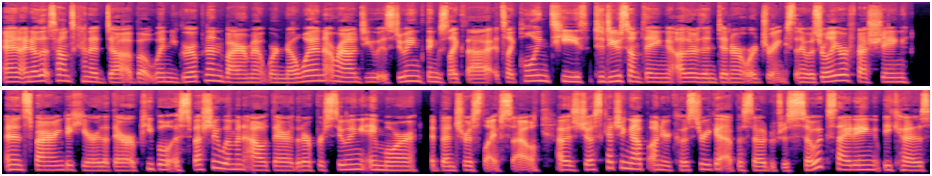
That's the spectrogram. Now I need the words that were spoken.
And I know that sounds kind of duh, but when you grew up in an environment where no one around you is doing things like that, it's like pulling teeth to do something other than dinner or drinks. And it was really refreshing and inspiring to hear that there are people, especially women out there, that are pursuing a more adventurous lifestyle. I was just catching up on your Costa Rica episode, which was so exciting because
